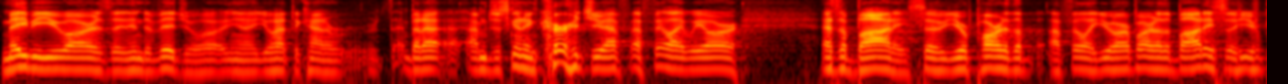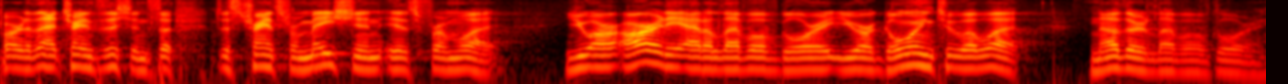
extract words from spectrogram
maybe you are as an individual, uh, you know, you'll have to kind of, but I, am just going to encourage you. I, I feel like we are as a body. So you're part of the, I feel like you are part of the body, so you're part of that transition. So this transformation is from what? You are already at a level of glory. You are going to a what? Another level of glory.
